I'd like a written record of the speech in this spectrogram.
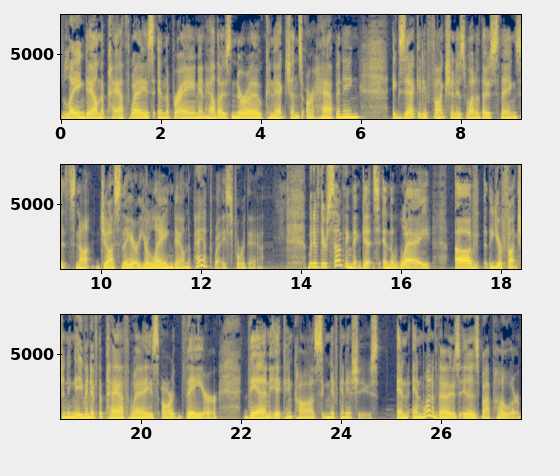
laying down the pathways in the brain and how those neuro connections are happening executive function is one of those things. It's not just there. You're laying down the pathways for that. But if there's something that gets in the way of your functioning, even if the pathways are there, then it can cause significant issues. And, and one of those is bipolar.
